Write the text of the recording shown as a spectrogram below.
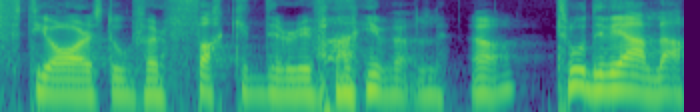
FTR stod för Fuck the Revival. Ja, trodde vi alla.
